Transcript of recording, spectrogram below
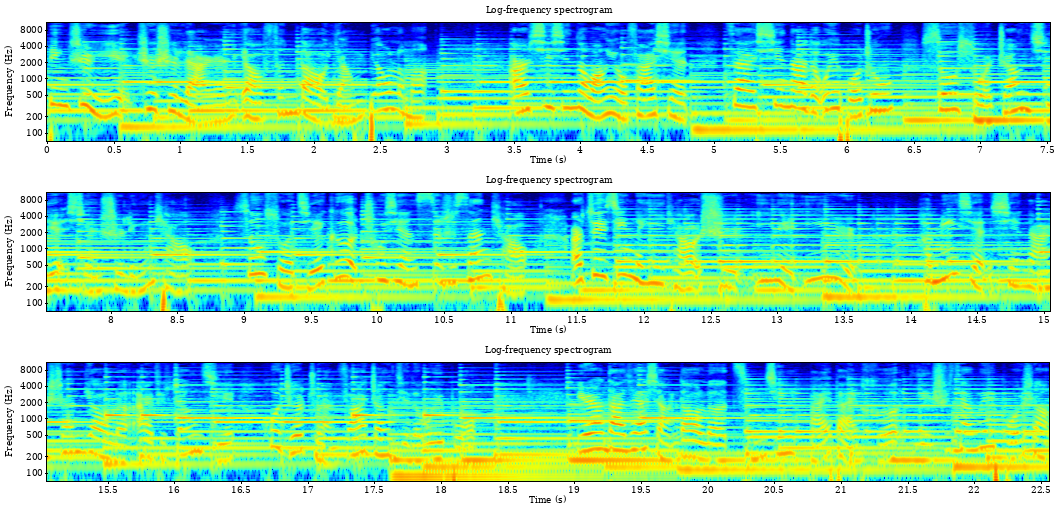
并质疑这是俩人要分道扬镳了吗？而细心的网友发现，在谢娜的微博中搜索张杰显示零条。搜索杰哥出现四十三条，而最近的一条是一月一日，很明显谢娜删掉了艾特张杰或者转发张杰的微博，也让大家想到了曾经白百合也是在微博上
